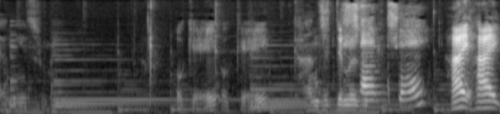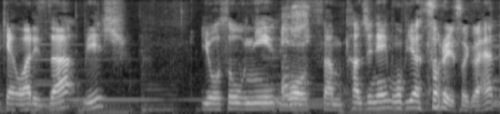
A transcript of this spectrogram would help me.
an instrument Okay, okay. 漢字ってむず?はいはい、Ken, what is that, Bish? You also need want some kanji name sorry, so go ahead.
